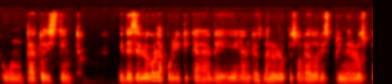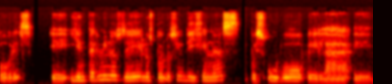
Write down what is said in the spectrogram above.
un trato distinto. desde luego la política de Andrés Manuel López Obrador es primero los pobres eh, y en términos de los pueblos indígenas, pues hubo eh, la eh,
